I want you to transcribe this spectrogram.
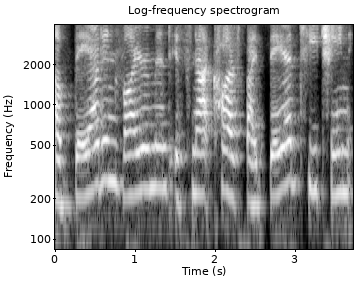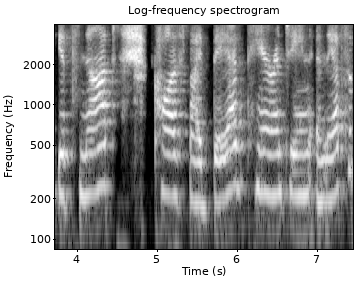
a bad environment. It's not caused by bad teaching. It's not caused by bad parenting. And that's a,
